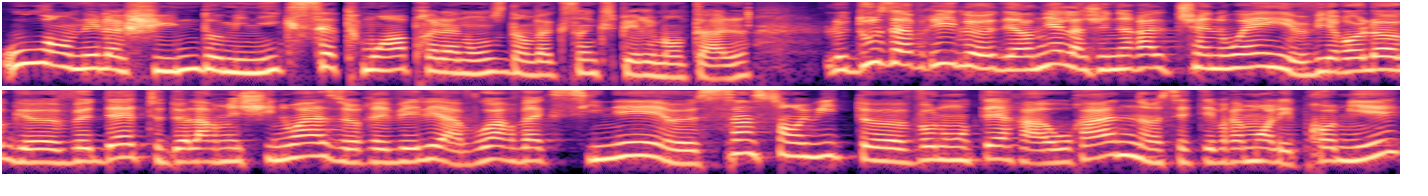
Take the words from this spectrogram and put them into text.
Où en est la Chine, Dominique, sept mois après l'annonce d'un vaccin expérimental? Le 12 avril dernier, la générale Chen Wei, virologue vedette de l'armée chinoise, révélait avoir vacciné 508 euh, euh, volontaires à Wuhan. C'était vraiment les premiers.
